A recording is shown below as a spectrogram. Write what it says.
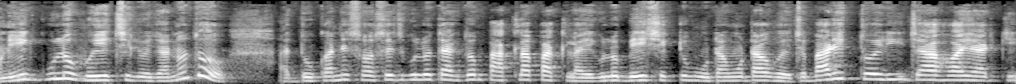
অনেকগুলো হয়েছিল, জানো তো? আর দোকানের সসেজগুলো তো একদম পাতলা পাতলা, এগুলো বেশ একটু মোটা মোটাও হয়েছে। বাড়ির তৈরি যা হয় আর কি।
